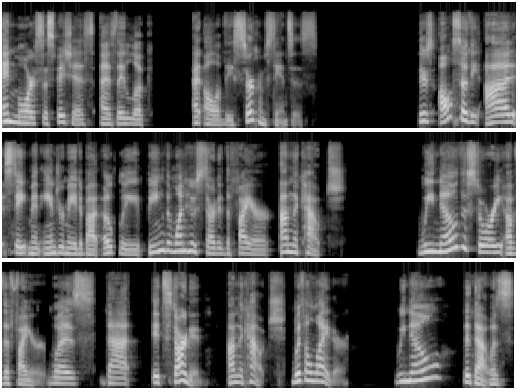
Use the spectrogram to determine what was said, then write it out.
and more suspicious as they look at all of these circumstances. There's also the odd statement Andrew made about Oakley being the one who started the fire on the couch. We know the story of the fire was that it started on the couch with a lighter. We know that that was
